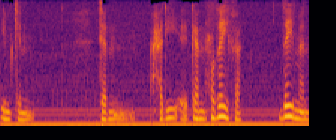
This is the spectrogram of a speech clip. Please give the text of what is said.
يمكن كان حديث كان حذيفة دايما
